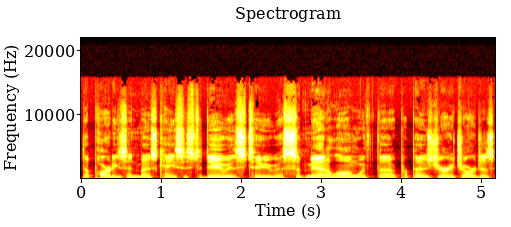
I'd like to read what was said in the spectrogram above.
the parties in most cases to do is to submit, along with the proposed jury charges,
